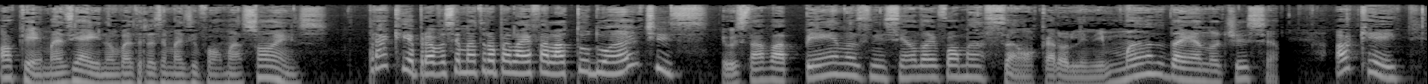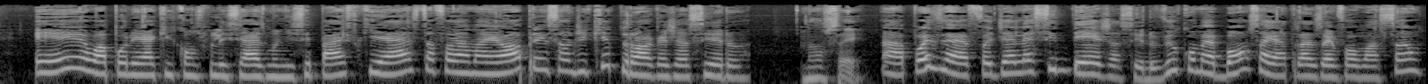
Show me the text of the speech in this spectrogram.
Ok, mas e aí, não vai trazer mais informações? Pra quê? Pra você me atropelar e falar tudo antes? Eu estava apenas iniciando a informação, Caroline. Manda daí a notícia. Ok. Eu apurei aqui com os policiais municipais que esta foi a maior apreensão de que droga, Jaciro? Não sei. Ah, pois é, foi de LSD, Jaciro. Viu como é bom sair atrás da informação?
